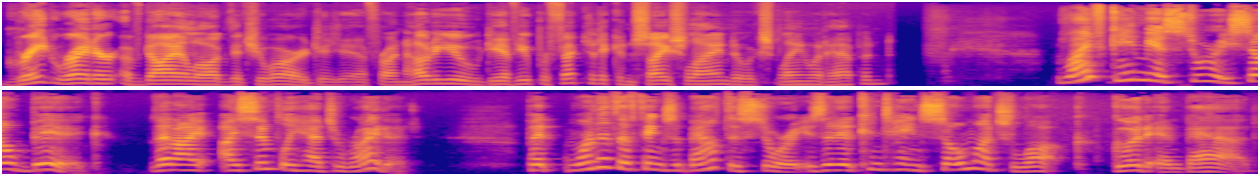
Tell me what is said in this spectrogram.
Great writer of dialogue that you are, Delia Ephron. How do you do? You, have you perfected a concise line to explain what happened? Life gave me a story so big that I, I simply had to write it. But one of the things about this story is that it contains so much luck, good and bad,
